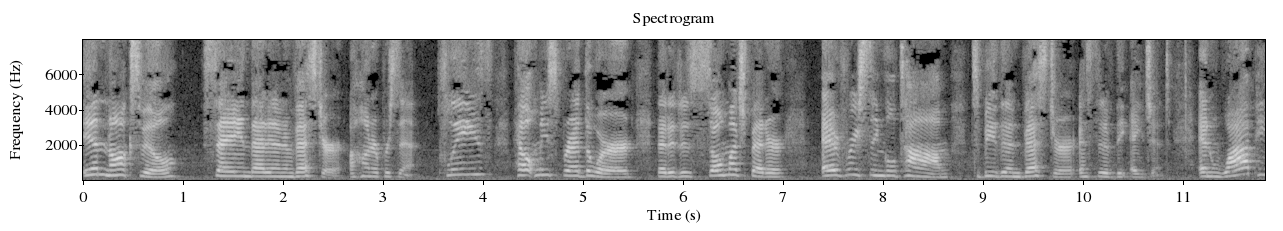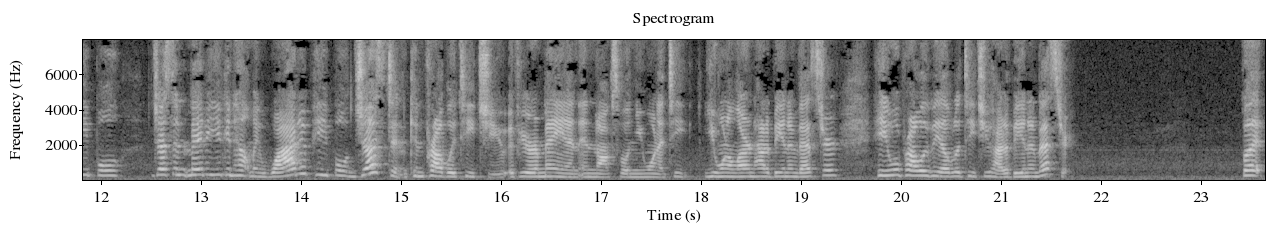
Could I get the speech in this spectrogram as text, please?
in Knoxville saying that an investor, 100%. Please help me spread the word that it is so much better every single time to be the investor instead of the agent. And why people, Justin, maybe you can help me. Why do people, Justin can probably teach you if you're a man in Knoxville and you want to teach, you want to learn how to be an investor, he will probably be able to teach you how to be an investor. But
